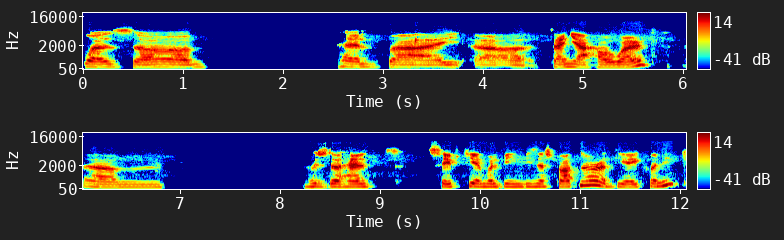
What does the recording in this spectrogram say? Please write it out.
was um, held by uh, Tanya Howard, um, who's the health, safety, and well-being business partner at the Iconic,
